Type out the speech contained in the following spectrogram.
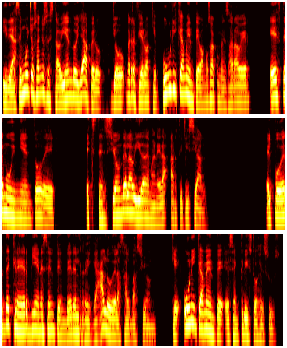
y de hace muchos años se está viendo ya, pero yo me refiero a que públicamente vamos a comenzar a ver este movimiento de extensión de la vida de manera artificial. El poder de creer bien es entender el regalo de la salvación, que únicamente es en Cristo Jesús.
